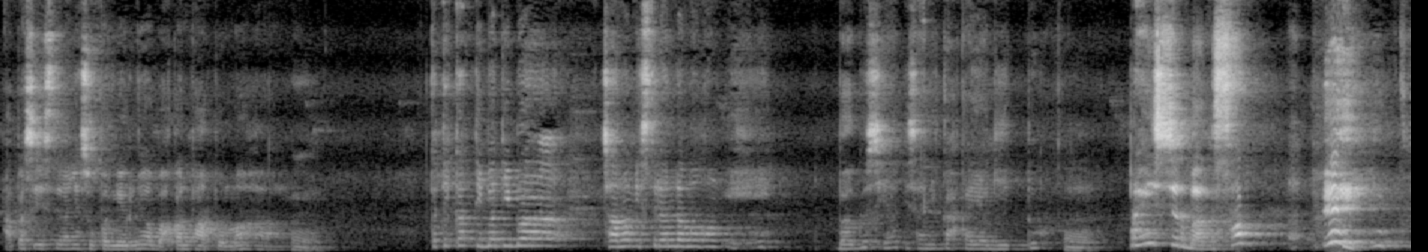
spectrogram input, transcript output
apa sih istilahnya souvenirnya bahkan parfum mahal. Hmm. Ketika tiba-tiba calon istri anda ngomong, ih bagus ya bisa nikah kayak gitu, Hmm. pressure bangsat. Eh.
